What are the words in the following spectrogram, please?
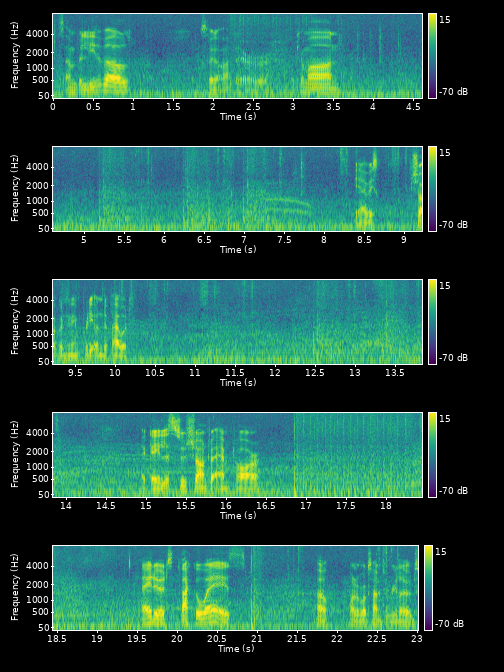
It's unbelievable. So I got that there. Come on. Yeah, this shotgun's getting pretty underpowered. Okay, let's switch on to MTAR. Hey dudes, back a ways. Oh, what time to reload?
